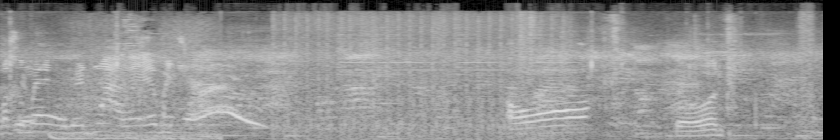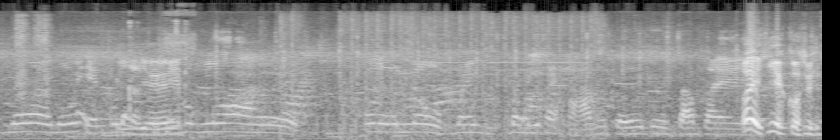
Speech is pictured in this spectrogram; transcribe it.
มันคือแม่เว้นท่าเลยเอ้ยไม่ใช่อ๋อโดนโง่มึงไม่เห็นกูเลยเย้ยไอ้พวกโง่พวกมึงโง่ไม่ไม่มีใครหากูเจอกูจำไปเฮ้ยเฮียกดผิด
